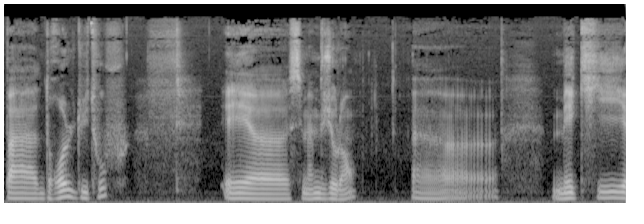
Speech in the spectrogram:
pas drôle du tout. Et euh, c'est même violent. mais qui,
